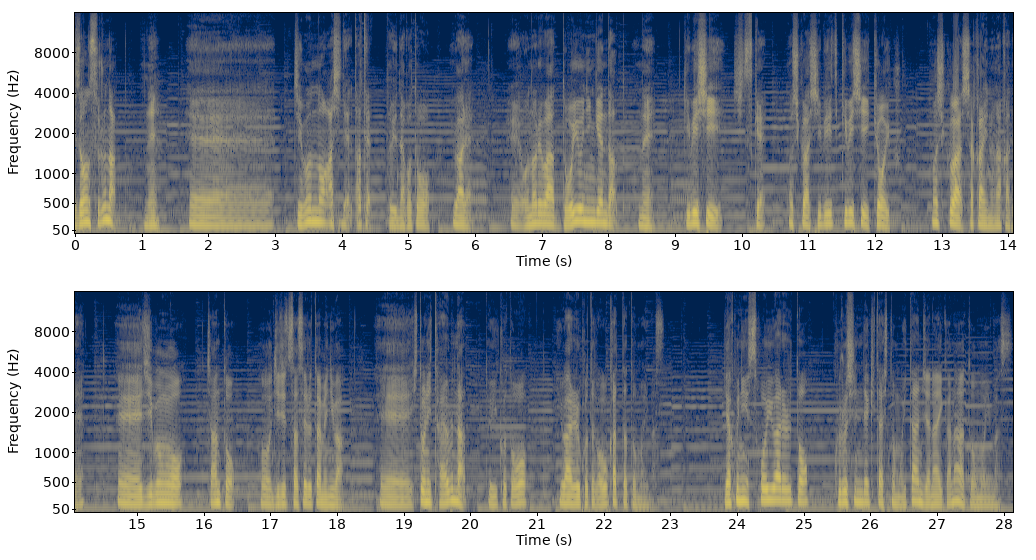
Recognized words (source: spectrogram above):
存するなとね、えー、自分の足で立てというようなことを言われ、えー、己はどういう人間だとね厳しいしつけもしくは厳しい教育もしくは社会の中で、えー、自分をちゃんと自立させるためには、えー、人に頼るなということを言われることが多かったと思います。逆にそう言われると苦しんできた人もいたんじゃないかなと思います。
